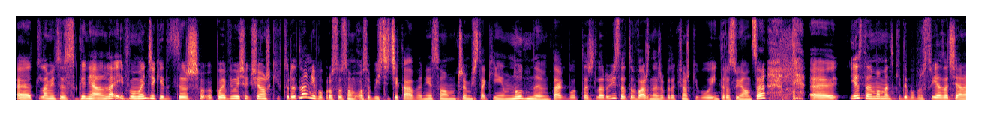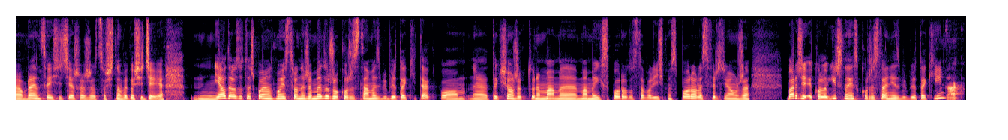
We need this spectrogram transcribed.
E, dla mnie to jest genialne i w momencie, kiedy też też pojawiły się książki, które dla mnie po prostu są osobiście ciekawe, nie są czymś takim nudnym, tak? Bo też dla rodzica to ważne, żeby te książki były interesujące. E, jest ten moment, kiedy po prostu ja zacieram ręce i się cieszę, że coś nowego się dzieje. Mm, ja od razu też powiem z mojej strony, że my dużo korzystamy z biblioteki, tak? Bo e, tych książek, które mamy, mamy ich sporo, dostawaliśmy sporo, ale stwierdziłam, że bardziej ekologiczne jest korzystanie z biblioteki. Tak.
